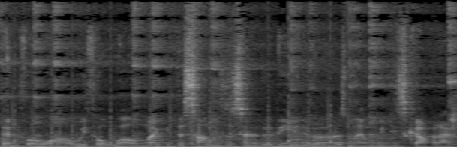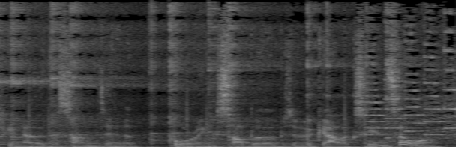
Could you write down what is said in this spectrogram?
Then for a while we thought, well, maybe the Sun's the center of the universe, and then we discovered actually no, the Sun's in the boring suburbs of a galaxy and so on.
